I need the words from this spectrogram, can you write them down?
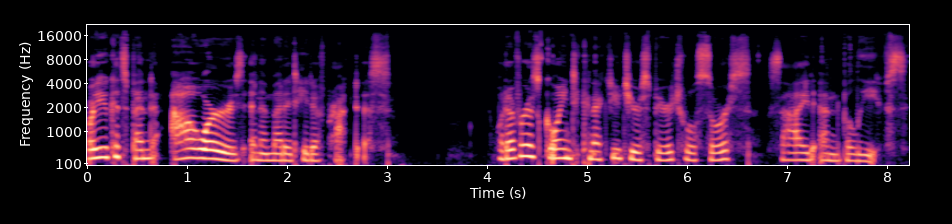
Or you could spend hours in a meditative practice. Whatever is going to connect you to your spiritual source, side, and beliefs.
